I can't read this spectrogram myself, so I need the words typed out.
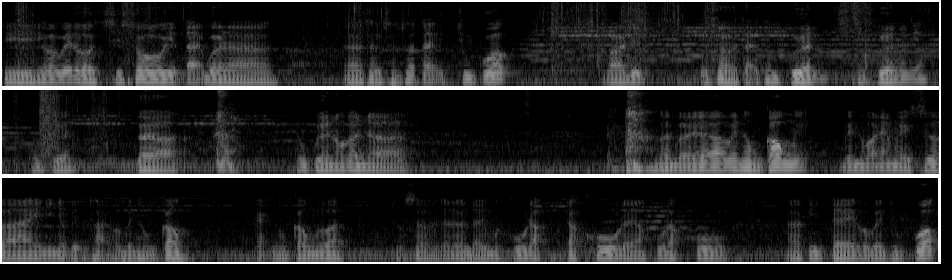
Thì các bạn biết rồi Siso hiện tại bây là uh, sản xuất tại Trung Quốc và định trụ sở tại Thâm Quyến. Thâm Quyến đó nhé Thâm Quyến. Gần Thâm Quyến nó gần uh, gần với uh, bên Hồng Kông ấy. Bên bọn em ngày xưa hay đi nhập điện thoại vào bên Hồng Kông cạnh Hồng Kông luôn. Trụ sở rất gần đấy một khu đặc đặc khu đấy là khu đặc khu uh, kinh tế của bên Trung Quốc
